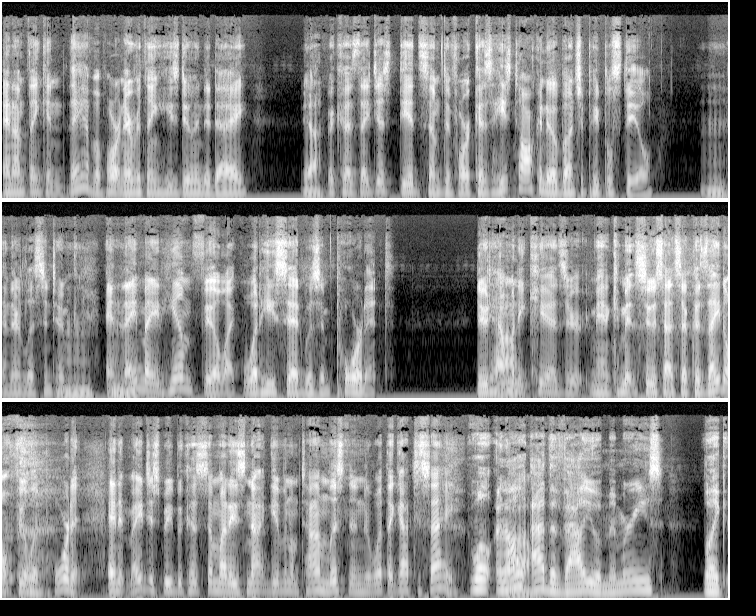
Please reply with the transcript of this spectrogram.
And I'm thinking they have a part in everything he's doing today yeah. because they just did something for it. because he's talking to a bunch of people still mm-hmm. and they're listening to him mm-hmm. and they mm-hmm. made him feel like what he said was important dude how many kids are man committing suicide stuff because they don't feel important and it may just be because somebody's not giving them time listening to what they got to say Well, and Wow. I'll add the value of memories, like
